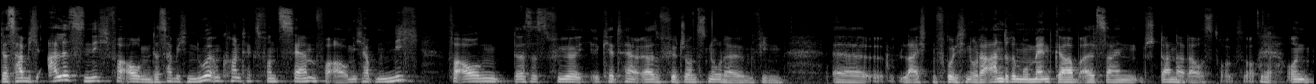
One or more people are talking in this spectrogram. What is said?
das habe ich alles nicht vor Augen. Das habe ich nur im Kontext von Sam vor Augen. Ich habe nicht vor Augen, dass es für Kit also für Jon Snow da irgendwie einen äh, leichten, fröhlichen oder anderen Moment gab als sein Standardausdruck. So. Ja. Und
